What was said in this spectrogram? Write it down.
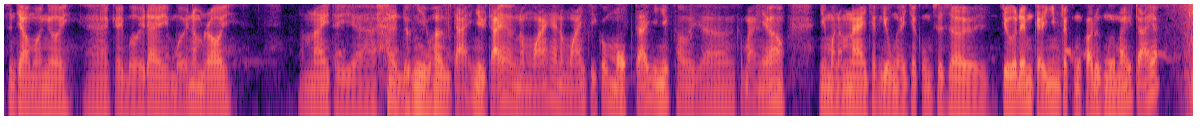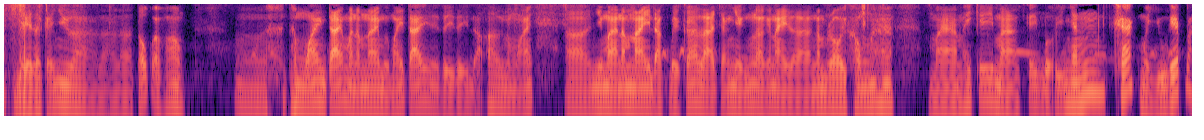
Xin chào mọi người, à, cây bưởi đây, bưởi năm rồi Năm nay thì à, được nhiều hơn trái, nhiều trái hơn năm ngoái. Năm ngoái chỉ có một trái duy nhất thôi, à, các bạn nhớ không? Nhưng mà năm nay chắc Vũ nghĩ chắc cũng sơ sơ, chưa đếm kỹ nhưng chắc cũng có được mười mấy trái á. Vậy là kể như là, là, là tốt rồi phải không? À, năm ngoái trái mà năm nay mười mấy trái thì, thì đỡ hơn năm ngoái. À, Nhưng mà năm nay đặc biệt á, là chẳng những là cái này là năm rồi không á ha mà mấy cái mà cái bưởi nhánh khác mà vũ ghép á,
